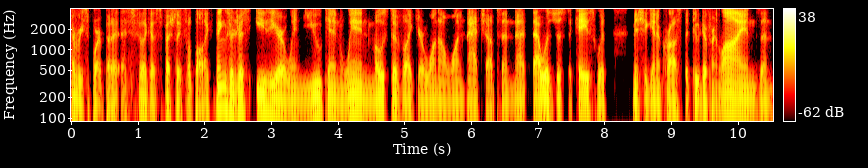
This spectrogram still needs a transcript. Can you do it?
every sport, but I, I just feel like, especially football, like things are just easier when you can win most of like your one-on-one matchups. And that, that was just the case with, Michigan across the two different lines and,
